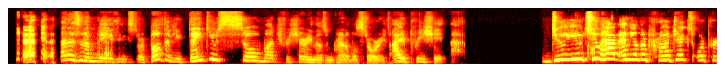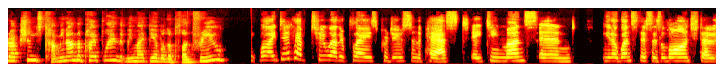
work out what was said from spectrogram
that is an amazing story. Both of you, thank you so much for sharing those incredible stories. I appreciate that. Do you two have any other projects or productions coming on the pipeline that we might be able to plug for you? Well, I did have two other plays produced in the past 18 months. And, you know, once this is launched, I,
